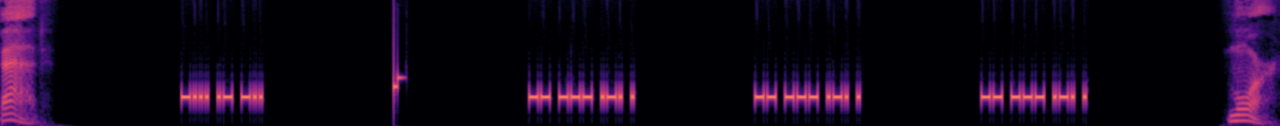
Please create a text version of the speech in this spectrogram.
Bad. More.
